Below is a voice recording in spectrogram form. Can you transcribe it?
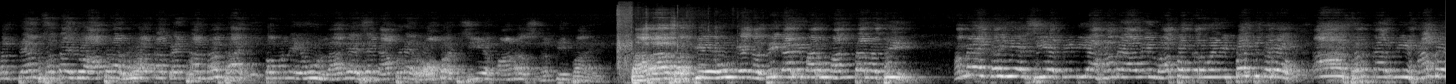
અને તેમ છતાંય જો આપણા રૂવાટા બેઠા ન થાય, તો મને એવું લાગે છે કે આપણે રોબર્ટ એ માણસ નથી ભાઈ. તારા સભ્ય એવું કે અધિકારી મારું માનતા નથી. અમે કહીએ છીએ, મીડિયા સામે આવી વાતો કરવાની બંધ કરો. આ સરકારની સામે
